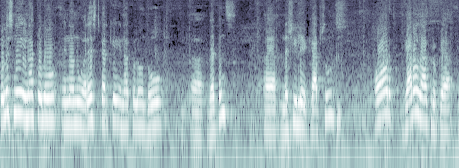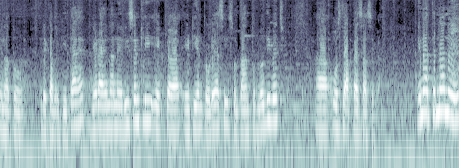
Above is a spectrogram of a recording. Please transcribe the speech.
ਪੁਲਿਸ ਨੇ ਇਹਨਾਂ ਕੋਲੋਂ, ਇਹਨਾਂ ਨੂੰ ਅਰੈਸਟ ਕਰਕੇ ਇਹਨਾਂ ਕੋਲੋਂ ਦੋ ਵੈਪਨਸ ਨਸ਼ੀਲੇ ਕੈਪਸੂਲਸ ਔਰ 11 ਲੱਖ ਰੁਪਇਆ ਇਹਨਾਂ ਤੋਂ ਰਿਕਵਰ ਕੀਤਾ ਹੈ, ਜਿਹੜਾ ਇਹਨਾਂ ਨੇ ਰੀਸੈਂਟਲੀ ਇੱਕ ਏਟੀਐਮ ਤੋੜਿਆ ਸੀ ਸੁਲਤਾਨਪੁਰ ਲੋਧੀ ਵਿੱਚ ਉਸ ਦਾ ਪੈਸਾ ਸੀਗਾ। ਇਹਨਾਂ ਤਿੰਨਾਂ ਨੇ,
